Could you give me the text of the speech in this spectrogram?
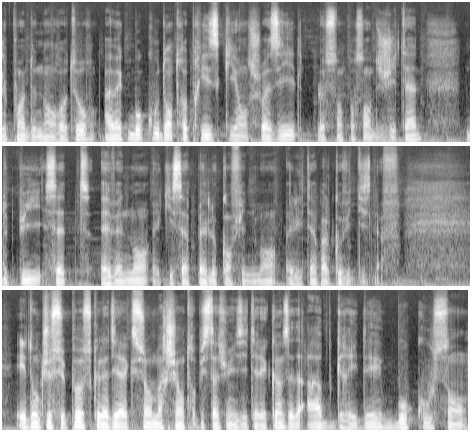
le point de non-retour avec beaucoup d'entreprises qui ont choisi le 100% digital depuis cet événement et qui s'appelle le confinement hérité par le Covid-19. Et donc, je suppose que la direction marché entreprise Tunisie Télécom a upgradé beaucoup son,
